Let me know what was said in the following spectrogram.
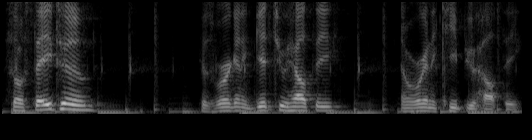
So stay tuned because we're going to get you healthy and we're going to keep you healthy.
